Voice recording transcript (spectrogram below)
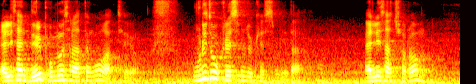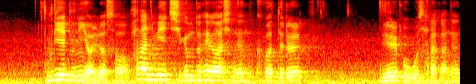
엘리사는 늘 보며 살았던 것 같아요. 우리도 그랬으면 좋겠습니다. 엘리사처럼 우리의 눈이 열려서 하나님이 지금도 행하시는 그것들을 늘 보고 살아가는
